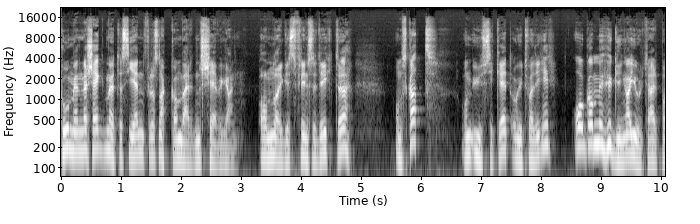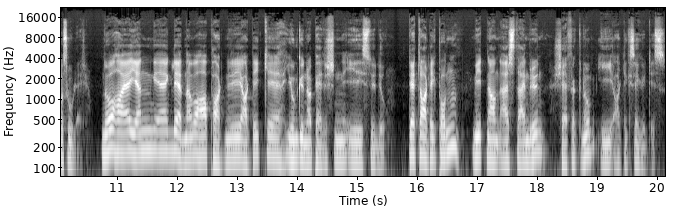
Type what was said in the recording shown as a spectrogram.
To menn med skjegg møtes igjen for å snakke om verdens skjeve gang. Om Norges frynsete rykte, om skatt, om usikkerhet og utfordringer, og om hugging av juletrær på Soler. Nå har jeg igjen eh, gleden av å ha partner i Arctic, eh, Jon Gunnar Pedersen, i studio. Dette er Arctic-podden. Mitt navn er Stein Brun, sjeføkonom i Arctic Securities.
